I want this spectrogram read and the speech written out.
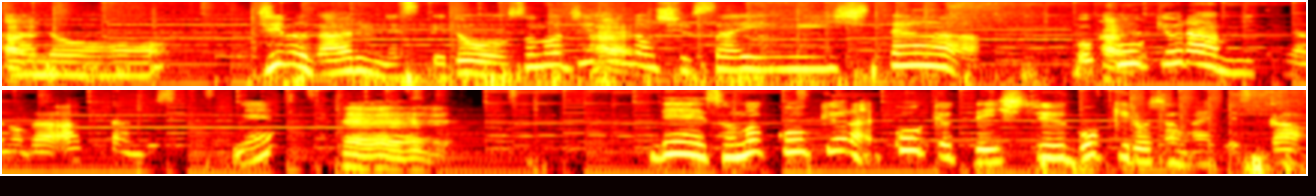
いあのージムがあるんですけど、そのジムの主催した、皇居欄みたいなのがあったんですね。えで、その皇居欄、皇居って一周5キロじゃないですか。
